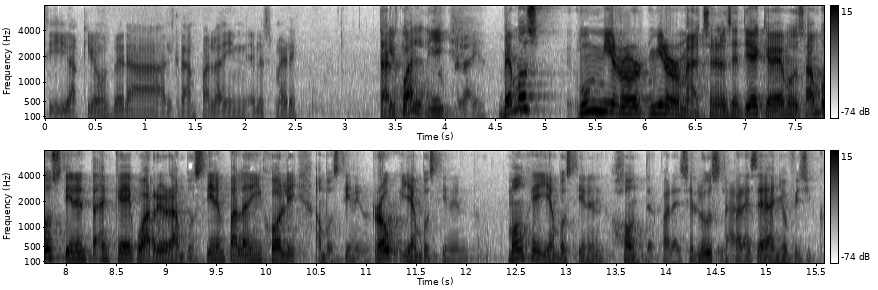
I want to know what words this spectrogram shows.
Sí, aquí vamos a ver a- al gran paladín, el Smere. Tal cual. Y vemos un mirror, mirror match en el sentido de que vemos ambos tienen tanque Warrior, ambos tienen Paladin Holy, ambos tienen Rogue y ambos tienen Monje y ambos tienen Hunter para ese luz y para ese daño físico.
